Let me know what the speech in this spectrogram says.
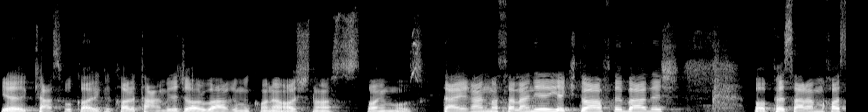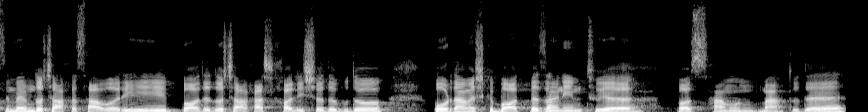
یه کسب و کاری که کار تعمیر جارو برقی می‌کنه آشناست با این موضوع. دقیقا مثلا یه یک دو هفته بعدش با پسرم می‌خواستیم بریم دوچرخه سواری. باد دوچرخش خالی شده بود و بردمش که باد بزنیم توی باز همون محدوده.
